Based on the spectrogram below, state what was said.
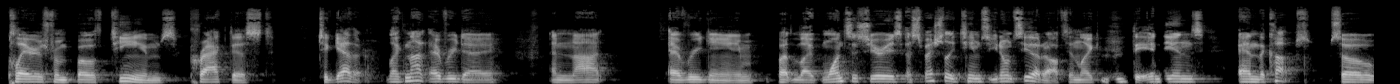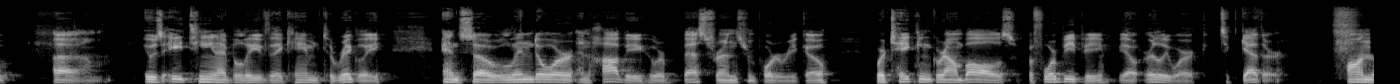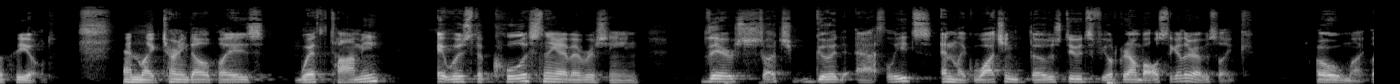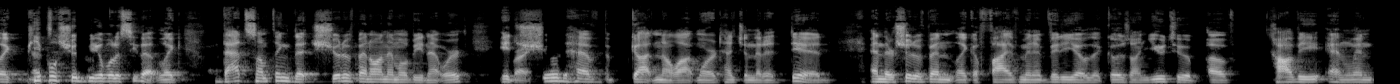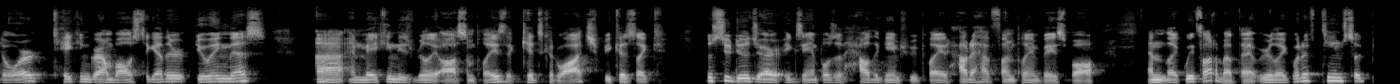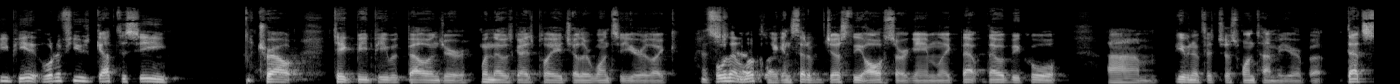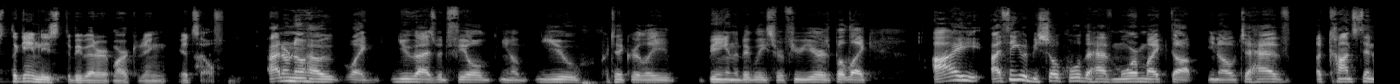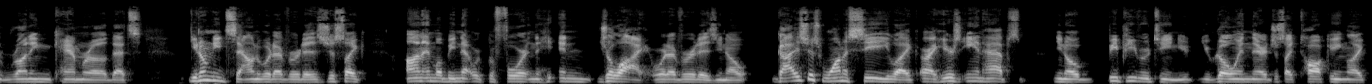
players from both teams practiced together, like not every day and not every game, but like once a series, especially teams you don't see that often, like Mhm. the Indians and the Cubs. So um, it was 18, I believe, they came to Wrigley. And so Lindor and Javi, who are best friends from Puerto Rico, were taking ground balls before BP, you know, early work together on the field and like turning double plays with Tommy. It was the coolest thing I've ever seen. they're such good athletes and like watching those dudes field ground balls together i was like oh my like people should be able to see that like that's something that should have been on mlb network it Right. should have gotten a lot more attention than it did and there should have been like a five minute video that goes on youtube of javi and lindor taking ground balls together doing this uh, and making these really awesome plays that kids could watch because like those two dudes are examples of how the game should be played, how to have fun playing baseball. And like we thought about that. We were like, what if teams took BP? What if you got to see Trout take BP with Bellinger when those guys play each other once a year? Like, That's- what would that look like instead of just the All Star game? Like that that would be cool. Um, even if it's just one time a year. But that's the game needs to be better at marketing itself. I don't know how like you guys would feel, you know, you particularly being in the big leagues for a few years, but like I I think it would be so cool to have more mic'd up, you know, to have a constant running camera that's you don't need sound whatever it is, just like on MLB network before in the in July or whatever it is, you know. Guys just want to see like, all right, here's Ian Happ's, you know, BP routine. You you go in there just like talking like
